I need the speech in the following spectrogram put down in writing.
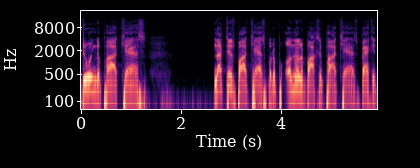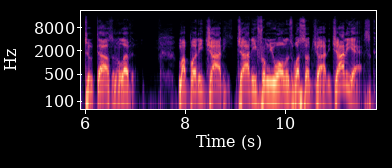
doing the podcast. Not this podcast, but a, another boxing podcast back in 2011. My buddy Jody, Jody from New Orleans. What's up, Jody? Jody asked,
